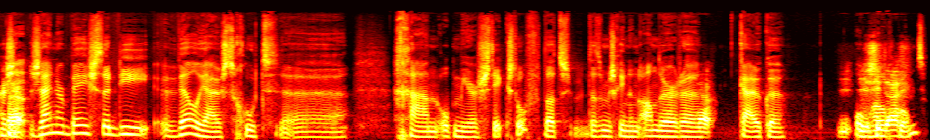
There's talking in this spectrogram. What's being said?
Maar zijn er beesten die wel juist goed uh, gaan op meer stikstof? Dat, dat er misschien een ander uh, ja. kuiken je, je ziet komt?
